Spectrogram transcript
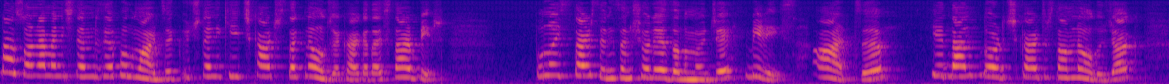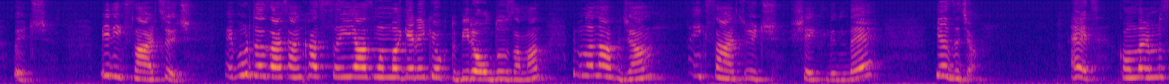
Daha sonra hemen işlemimizi yapalım artık. 3'ten 2'yi çıkartırsak ne olacak arkadaşlar? 1. Bunu isterseniz hani şöyle yazalım önce. 1x artı 7'den 4'ü çıkartırsam ne olacak? 3. 1x artı 3. E burada zaten katsayı yazmama gerek yoktu 1 olduğu zaman. E buna ne yapacağım? x artı 3 şeklinde yazacağım. Evet konularımız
